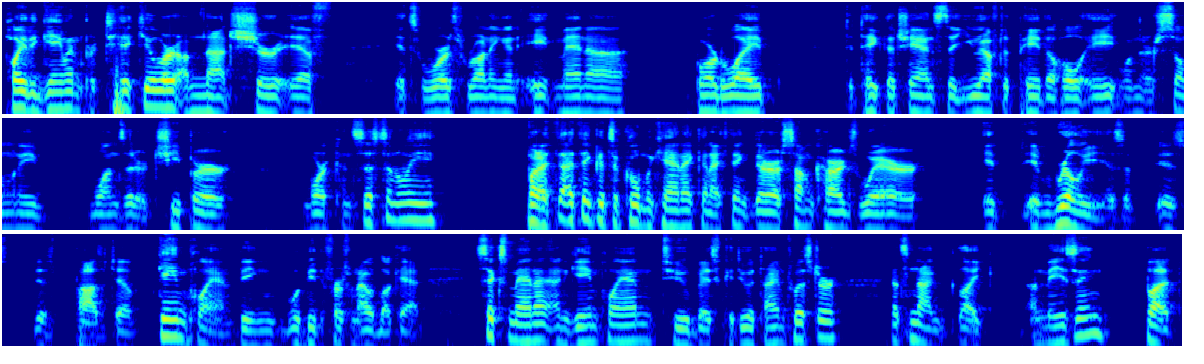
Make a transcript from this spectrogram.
Play the game in particular, I'm not sure if it's worth running an eight mana board wipe to take the chance that you have to pay the whole eight when there's so many ones that are cheaper more consistently. But I, th- I think it's a cool mechanic, and I think there are some cards where it it really is a is is positive. Game plan being would be the first one I would look at. Six mana and game plan to basically do a time twister. That's not like amazing, but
